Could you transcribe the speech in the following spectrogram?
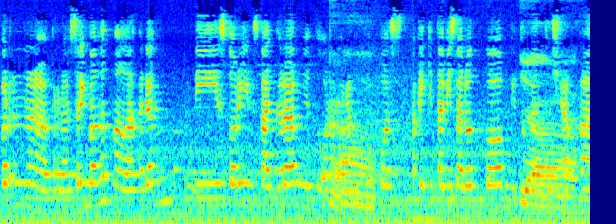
Pernah, pernah sering banget malah kadang di story Instagram gitu orang-orang Ya. post pakai kitabisa.com gitu Ya. bantu siapa.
